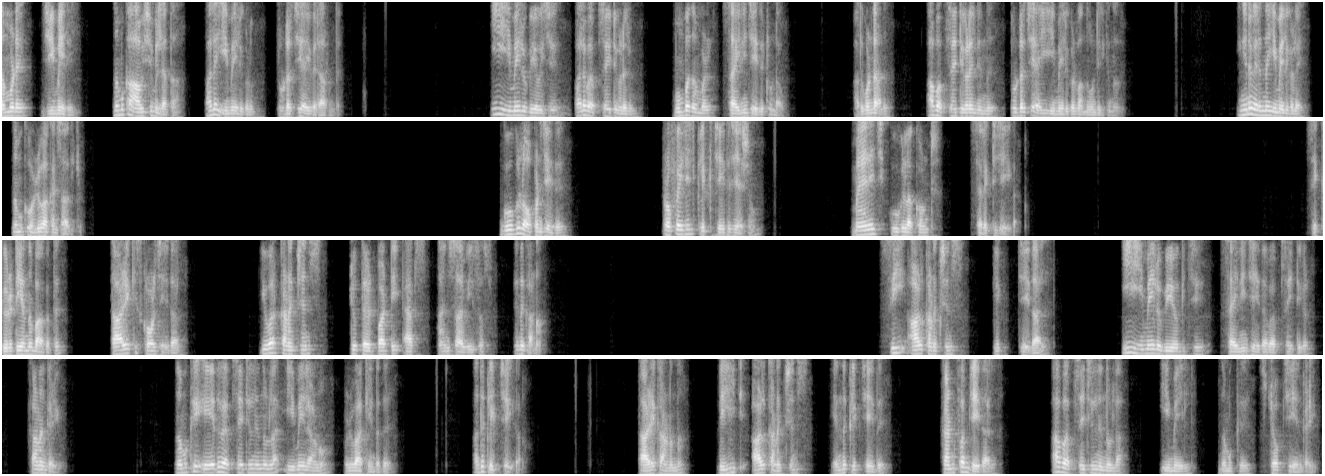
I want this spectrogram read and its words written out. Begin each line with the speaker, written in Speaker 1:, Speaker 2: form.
Speaker 1: നമ്മുടെ ജിമെയിലിൽ നമുക്ക് ആവശ്യമില്ലാത്ത പല ഇമെയിലുകളും തുടർച്ചയായി വരാറുണ്ട്. ഈ ഇമെയിൽ ഉപയോഗിച്ച് പല വെബ്സൈറ്റുകളിലും മുമ്പ് നമ്മൾ സൈൻ ഇൻ ചെയ്തിട്ടുണ്ടാവും. അതുകൊണ്ടാണ് ആ വെബ്സൈറ്റുകളിൽ നിന്ന് തുടർച്ചയായി ഇമെയിലുകൾ വന്നുകൊണ്ടിരിക്കുന്നത്. ഇങ്ങനെ വരുന്ന ഇമെയിലുകളെ നമുക്ക് ഒഴിവാക്കാൻ സാധിക്കും. ഗൂഗിൾ ഓപ്പൺ ചെയ്ത് പ്രൊഫൈലിൽ ക്ലിക്ക് ചെയ്ത ശേഷം മാനേജ് ഗൂഗിൾ അക്കൗണ്ട് സെലക്ട് ചെയ്യുക. സെക്യൂരിറ്റി എന്ന ഭാഗത്ത് താഴേക്ക് സ്ക്രോൾ ചെയ്താൽ your connections to third party apps and services എന്ന് കാണാം. സി ആൾ കണക്ഷൻസ് ക്ലിക്ക് ചെയ്താൽ ഈ ഇമെയിൽ ഉപയോഗിച്ച് സൈൻ ഇൻ ചെയ്ത വെബ്സൈറ്റുകൾ കാണാൻ കഴിയും. നമുക്ക് ഏത് വെബ്സൈറ്റിൽ നിന്നുള്ള ഇമെയിലാണോ ഒഴിവാക്കേണ്ടത്? അത് ക്ലിക്ക് ചെയ്യുക. താഴെ കാണുന്ന ഡിലീറ്റ് ആൾ കണക്ഷൻസ് എന്ന് ക്ലിക്ക് ചെയ്ത് കൺഫേം ചെയ്താൽ ആ വെബ്സൈറ്റിൽ നിന്നുള്ള ഇമെയിൽ നമുക്ക് സ്റ്റോപ്പ് ചെയ്യാൻ കഴിയും.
